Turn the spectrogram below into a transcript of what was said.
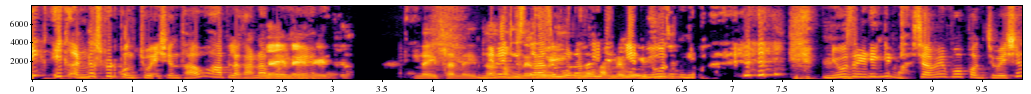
एक एक अंडरस्टूड पंक्चुएशन था वो आप लगाना नहीं नहीं नहीं नहीं था नहीं था। मैंने जिस तरह से बोला ना ये न्यूज़ न्यूज़ रीडिंग की भाषा में वो पंक्चुएशन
